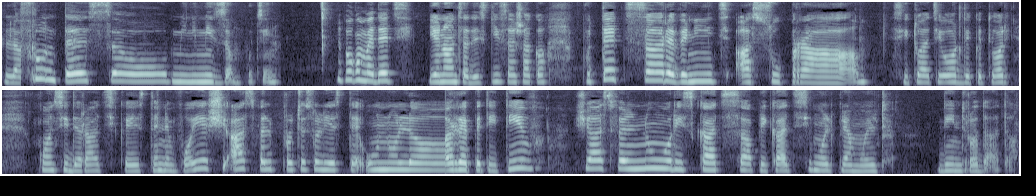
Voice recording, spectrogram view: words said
la frunte, să o minimizăm puțin. După cum vedeți, e nuanța deschisă, așa că puteți să reveniți asupra situației ori de câte ori considerați că este nevoie și astfel procesul este unul uh, repetitiv și astfel nu riscați să aplicați mult prea mult dintr-o dată.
